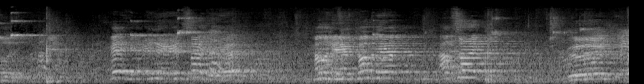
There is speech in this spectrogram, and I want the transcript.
Hey, in there, inside there, Come in there, come in there. Outside. Good.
